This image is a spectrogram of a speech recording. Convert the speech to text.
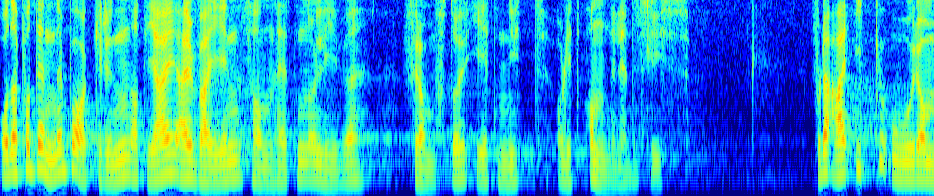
Og det er på denne bakgrunnen at jeg er veien, sannheten og livet framstår i et nytt og litt annerledes lys. For det er ikke ord om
